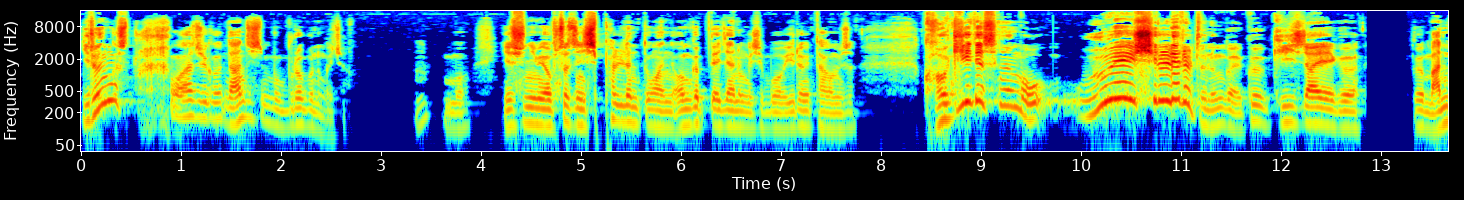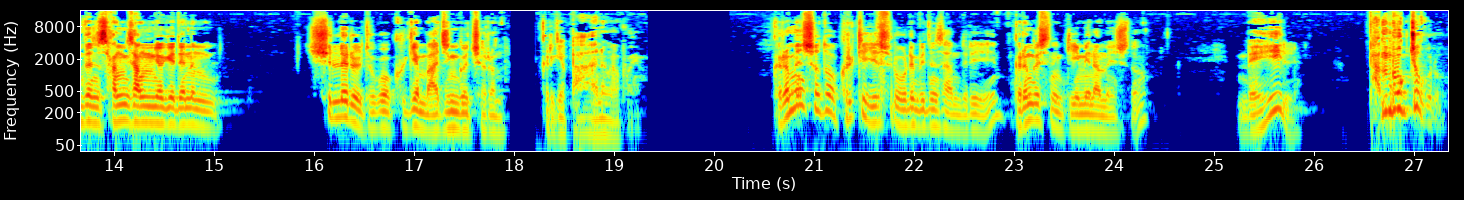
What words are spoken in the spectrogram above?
이런 것을 다 와가지고 나한테 뭐 물어보는 거죠. 뭐 예수님이 없어진 18년 동안 언급되지 않은 것이 뭐 이렇다고 하면서 거기에 대해서는 뭐 의외의 신뢰를 두는 거예요. 그 기자의 그, 그 만든 상상력에 대한 신뢰를 두고 그게 맞은 것처럼 그렇게 반응을 보입니다. 그러면서도 그렇게 예수를 오래 믿은 사람들이 그런 것에는 기민하면서도 매일 반복적으로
